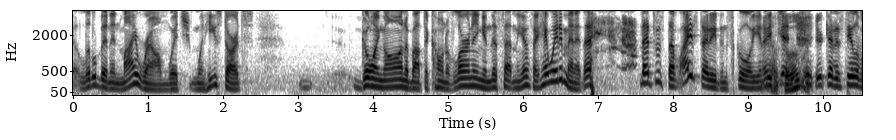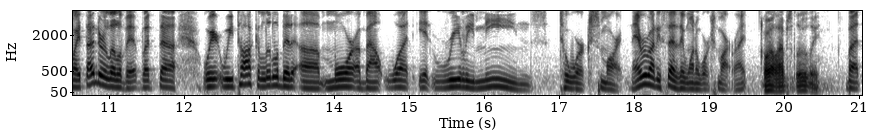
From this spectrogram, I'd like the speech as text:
a little bit in my realm. Which, when he starts going on about the cone of learning and this, that, and the other. It's like, hey, wait a minute, that, that's the stuff I studied in school. You know, Absolutely. You're, kind of stealing my thunder a little bit, but uh, we we talk a little bit uh, more about what it really means to work smart. Now, everybody says they want to work smart, right? Well, absolutely. But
